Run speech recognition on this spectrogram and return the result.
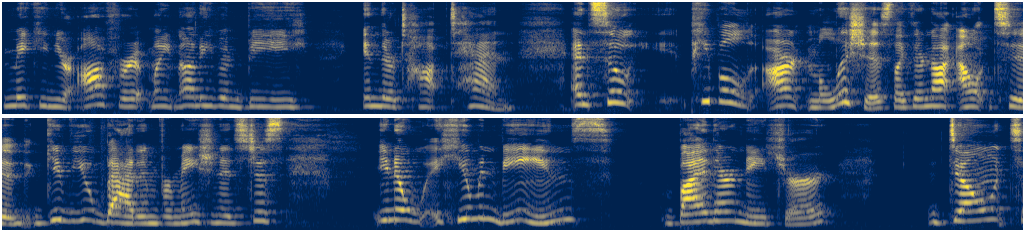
making your offer, it might not even be in their top 10. And so people aren't malicious, like they're not out to give you bad information. It's just you know, human beings by their nature don't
